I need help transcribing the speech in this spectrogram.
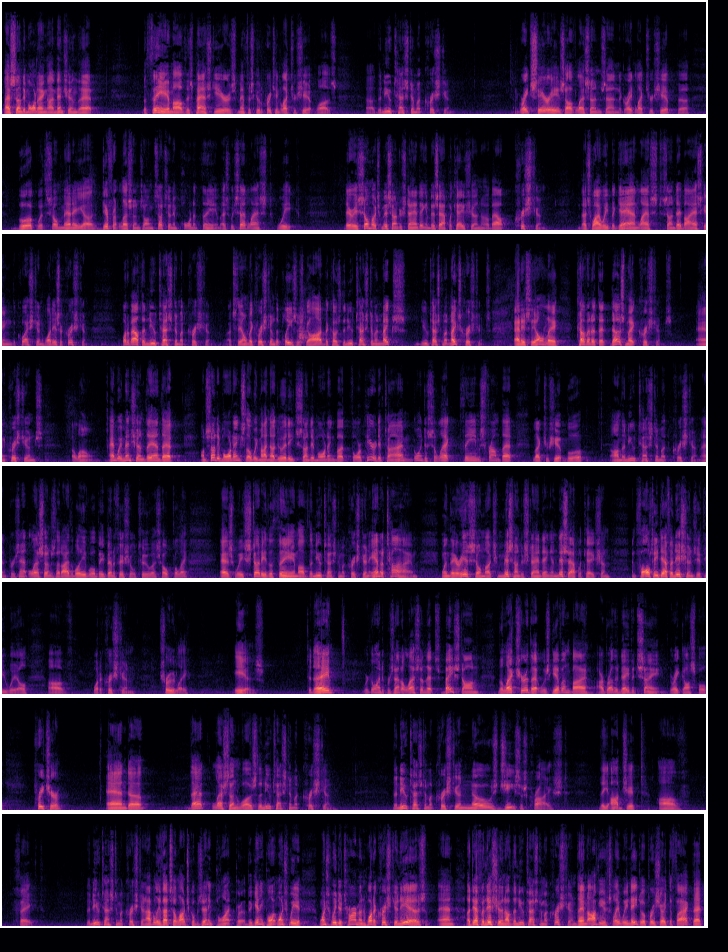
Last Sunday morning, I mentioned that the theme of this past year's Memphis School of Preaching lectureship was uh, the New Testament Christian. And a great series of lessons and a great lectureship uh, book with so many uh, different lessons on such an important theme. As we said last week, there is so much misunderstanding and misapplication about Christian. That's why we began last Sunday by asking the question what is a Christian? What about the New Testament Christian? That's the only Christian that pleases God because the New Testament makes New Testament makes Christians. And it's the only covenant that does make Christians and Christians alone. And we mentioned then that on Sunday mornings, though we might not do it each Sunday morning, but for a period of time, I'm going to select themes from that lectureship book on the New Testament Christian and present lessons that I believe will be beneficial to us, hopefully, as we study the theme of the New Testament Christian in a time when there is so much misunderstanding and misapplication and faulty definitions, if you will, of what a Christian truly is. Today, we're going to present a lesson that's based on the lecture that was given by our brother David Sain, great gospel preacher. And uh, that lesson was the New Testament Christian. The New Testament Christian knows Jesus Christ, the object of faith. The New Testament Christian. I believe that's a logical beginning point. Beginning point. Once we once we determine what a Christian is and a definition of the New Testament Christian, then obviously we need to appreciate the fact that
